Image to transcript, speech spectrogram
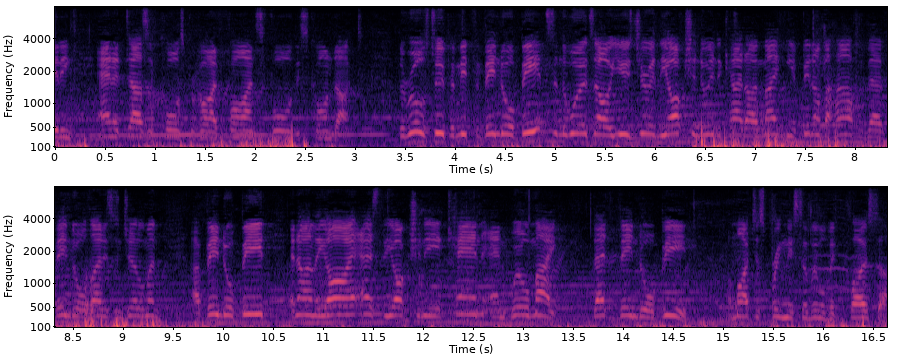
and it does, of course, provide fines for this conduct. The rules do permit for vendor bids, and the words I will use during the auction to indicate I'm making a bid on behalf of our vendor, ladies and gentlemen, a vendor bid, and only I, as the auctioneer, can and will make that vendor bid. I might just bring this a little bit closer.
